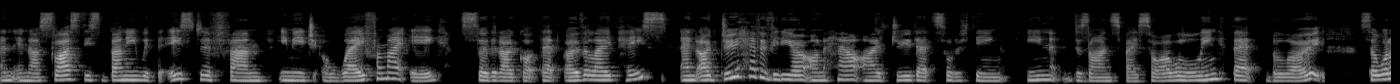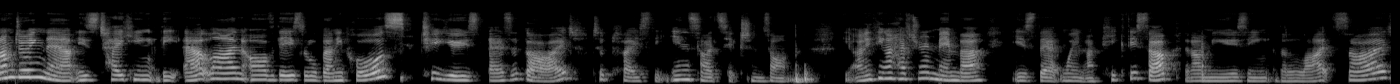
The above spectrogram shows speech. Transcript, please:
And then I sliced this bunny with the Easter fun image away from my egg so that I got that overlay piece. And I do have a video on how I do that sort of thing in Design Space. So I will link that below. So what I'm doing now is taking the outline of these little bunny paws to use as a guide to place the inside sections on. The only thing I have to remember is that when I pick this up that I'm using the light side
